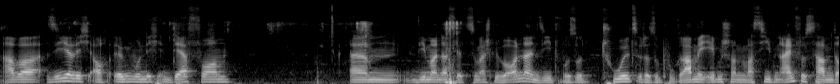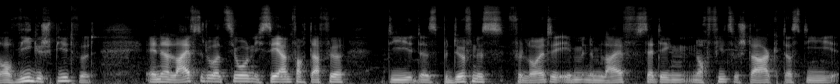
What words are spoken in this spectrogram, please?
aber sicherlich auch irgendwo nicht in der Form, ähm, wie man das jetzt zum Beispiel bei Online sieht, wo so Tools oder so Programme eben schon massiven Einfluss haben darauf, wie gespielt wird. In einer Live-Situation, ich sehe einfach dafür die, das Bedürfnis für Leute eben in einem Live-Setting noch viel zu stark, dass die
